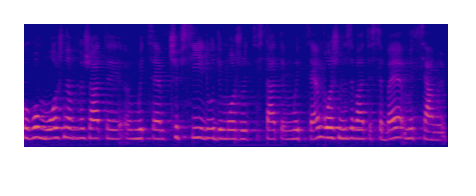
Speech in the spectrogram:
кого можна вважати е, митцем, чи всі люди можуть стати митцем, можна називати себе митцями.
